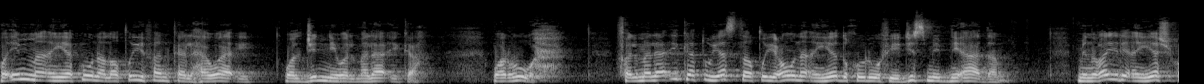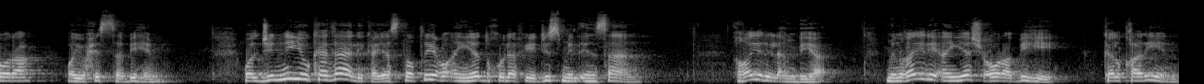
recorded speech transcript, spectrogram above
وإما أن يكون لطيفا كالهواء والجن والملائكة والروح. فالملائكة يستطيعون أن يدخلوا في جسم ابن آدم من غير أن يشعر ويحس بهم. والجني كذلك يستطيع أن يدخل في جسم الإنسان غير الأنبياء من غير أن يشعر به كالقرين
